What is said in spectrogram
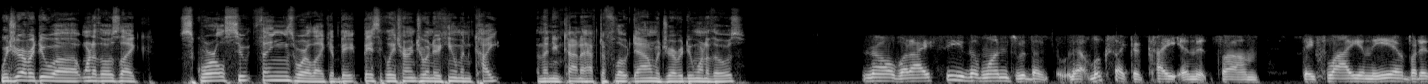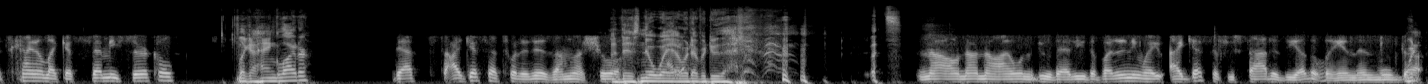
Would you ever do a, one of those like squirrel suit things where like it ba- basically turns you into a human kite and then you kind of have to float down? Would you ever do one of those? No, but I see the ones with the that looks like a kite, and it's um they fly in the air, but it's kind of like a semicircle. Like a hang glider? that's. I guess that's what it is. I'm not sure. There's no way I would ever do that. That's, No, no, no. I wouldn't do that either. But anyway, I guess if you started the other way and then moved when, up,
